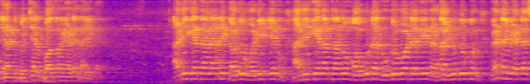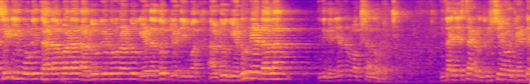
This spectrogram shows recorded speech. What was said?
ఇలాంటి పద్యాలు పోతున్నాగాడే రాయిగా అడిగేదనని కడు వడిజను అడిగిన తను మగుడ నుడుబడని నడయుడు వెడ వెడ సిడి ముడి తడబడ నడుగిడు నడుగిడదు జడిమ అడుగిడు నెడలన్ ఇది గజేంద్ర మోక్షాల్లో వచ్చింది ఇంత చేస్తే అక్కడ దృశ్యం ఏమిటంటే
